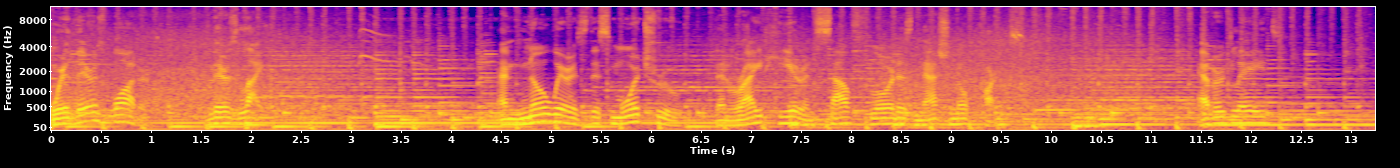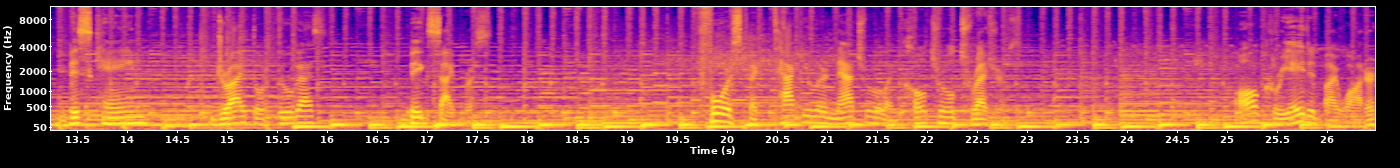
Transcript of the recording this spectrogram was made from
Where there's water, there's life. And nowhere is this more true than right here in South Florida's national parks. Everglades, Biscayne, Dry Tortugas, Big Cypress. Four spectacular natural and cultural treasures. All created by water,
